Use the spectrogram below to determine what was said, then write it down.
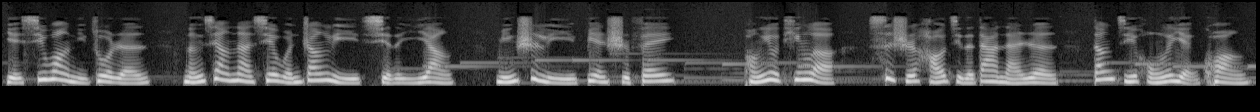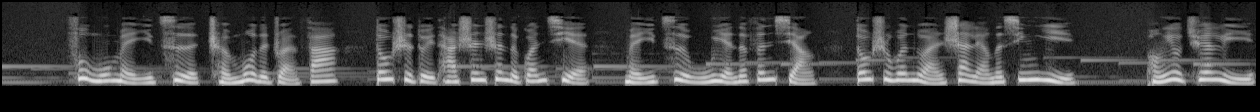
也希望你做人。”能像那些文章里写的一样，明事理辨是非。朋友听了，四十好几的大男人，当即红了眼眶。父母每一次沉默的转发，都是对他深深的关切；每一次无言的分享，都是温暖善良的心意。朋友圈里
